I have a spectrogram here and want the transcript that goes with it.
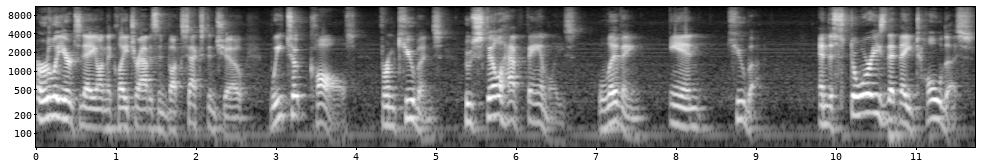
Earlier today on the Clay Travis and Buck Sexton show, we took calls from Cubans who still have families living in Cuba. And the stories that they told us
